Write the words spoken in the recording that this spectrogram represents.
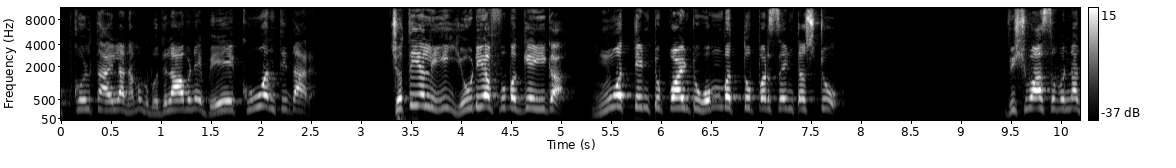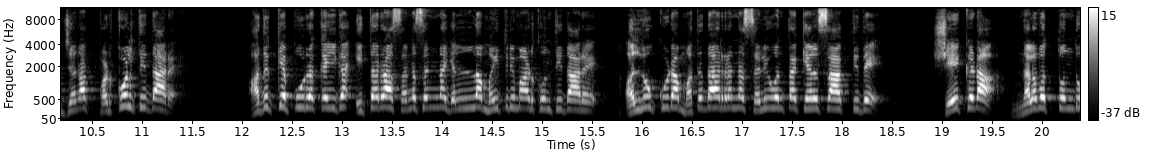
ಒಪ್ಕೊಳ್ತಾ ಇಲ್ಲ, ನಮಗೆ ಬದಲಾವಣೆ ಬೇಕು ಅಂತಿದ್ದಾರೆ. ಜೊತೆಯಲ್ಲಿ ಯು ಡಿ ಎಫ್ ಬಗ್ಗೆ ಈಗ ಮೂವತ್ತೆಂಟು ಪಾಯಿಂಟ್ ಒಂಬತ್ತು ಪರ್ಸೆಂಟ್ ಅಷ್ಟು ವಿಶ್ವಾಸವನ್ನು ಜನ ಪಡ್ಕೊಳ್ತಿದ್ದಾರೆ. ಅದಕ್ಕೆ ಪೂರಕ ಈಗ ಇತರ ಸಣ್ಣ ಸಣ್ಣ ಎಲ್ಲ ಮೈತ್ರಿ ಮಾಡ್ಕೊತಿದ್ದಾರೆ. ಅಲ್ಲೂ ಕೂಡ ಮತದಾರರನ್ನ ಸೆಳೆಯುವಂತ ಕೆಲಸ ಆಗ್ತಿದೆ. ಶೇಕಡ ನಲವತ್ತೊಂದು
